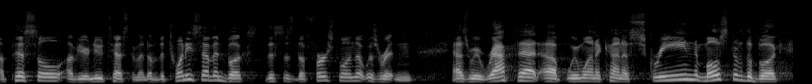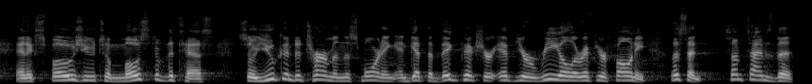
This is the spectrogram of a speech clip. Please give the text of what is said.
epistle of your New Testament, of the 27 books, this is the first one that was written. As we wrap that up, we want to kind of screen most of the book and expose you to most of the tests so you can determine this morning and get the big picture if you're real or if you're phony. Listen, sometimes the,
